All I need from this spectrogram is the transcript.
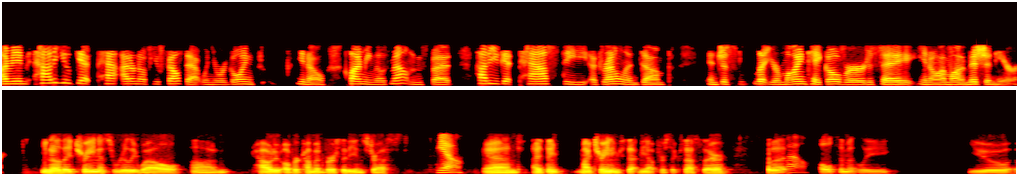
I mean, how do you get past, I don't know if you felt that when you were going, you know, climbing those mountains, but how do you get past the adrenaline dump and just let your mind take over to say, you know, I'm on a mission here? You know, they train us really well on how to overcome adversity and stress. Yeah. And I think my training set me up for success there. But Wow. ultimately, you,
